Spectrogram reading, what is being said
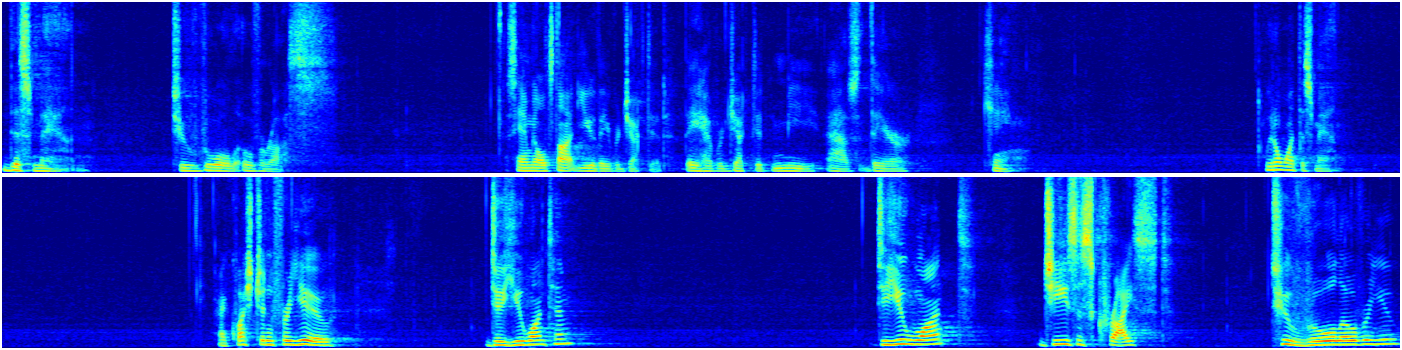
this man to rule over us. Samuel, it's not you they rejected. They have rejected me as their king. We don't want this man. A question for you Do you want him? Do you want Jesus Christ to rule over you?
